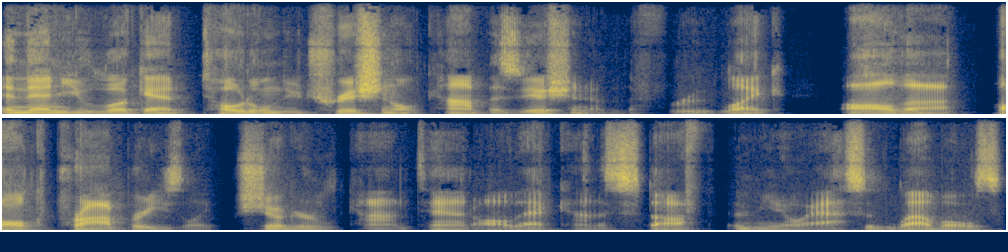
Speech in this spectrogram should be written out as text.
And then you look at total nutritional composition of the fruit, like all the bulk properties like sugar content, all that kind of stuff, amino acid levels,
